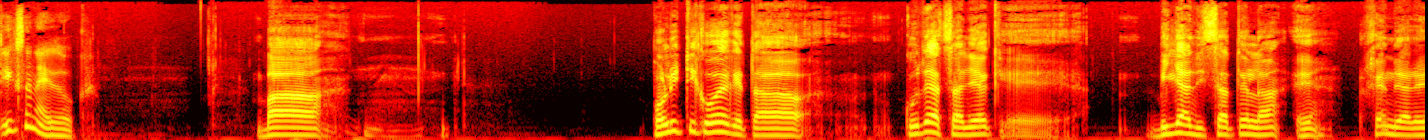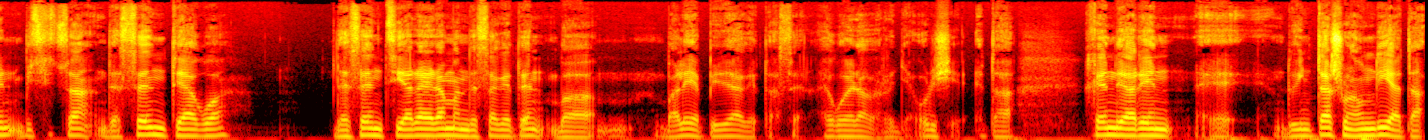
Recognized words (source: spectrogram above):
Ikzen nahi duk? Ba, politikoek eta kudeatzaileek e, bila ditzatela e, jendearen bizitza dezenteagoa, dezentziara eraman dezaketen, ba, baliapideak eta zer, egoera berria, horixe. Eta jendearen e, duintasuna handia eta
